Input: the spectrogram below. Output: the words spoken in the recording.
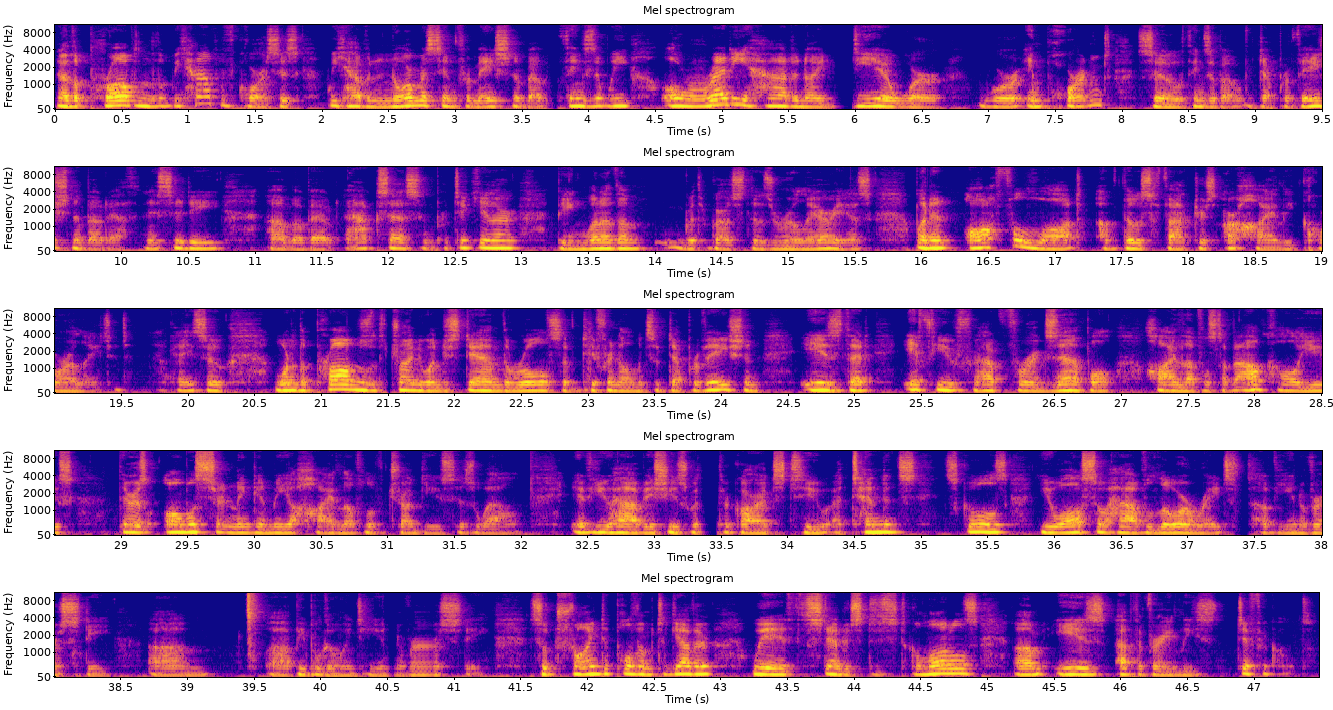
Now, the problem that we have, of course, is we have enormous information about things that we already had an idea were were important. So things about deprivation, about ethnicity, um, about access in particular, being one of them with regards to those rural areas. But an awful lot of those factors are highly correlated. Okay, so one of the problems with trying to understand the roles of different elements of deprivation is that if you have, for example, high levels of alcohol use, there is almost certainly going to be a high level of drug use as well. If you have issues with regards to attendance in schools, you also have lower rates of university um, uh, people going to university. So trying to pull them together with standard statistical models um, is at the very least difficult.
